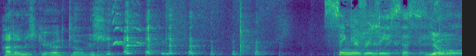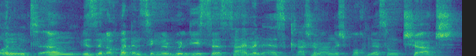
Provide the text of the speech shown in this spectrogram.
Hat er nicht gehört, glaube ich. Single Releases. Jo, und ähm, wir sind auch bei den Single-Releases. Simon S. gerade schon angesprochen, der Song Church.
